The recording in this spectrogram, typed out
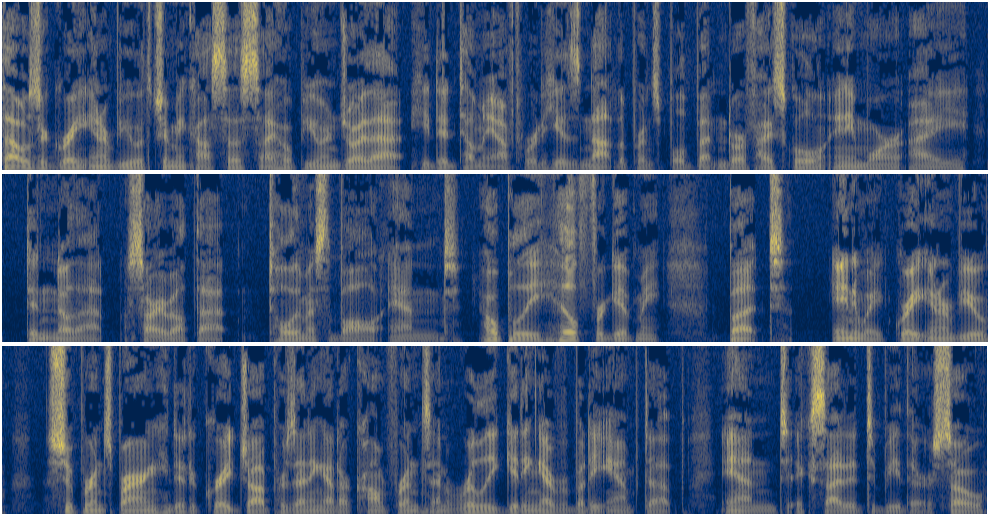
That was a great interview with Jimmy Casas. I hope you enjoy that. He did tell me afterward he is not the principal of Bettendorf High School anymore. I didn't know that. Sorry about that. Totally missed the ball, and hopefully he'll forgive me. But anyway, great interview super inspiring. He did a great job presenting at our conference and really getting everybody amped up and excited to be there. So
